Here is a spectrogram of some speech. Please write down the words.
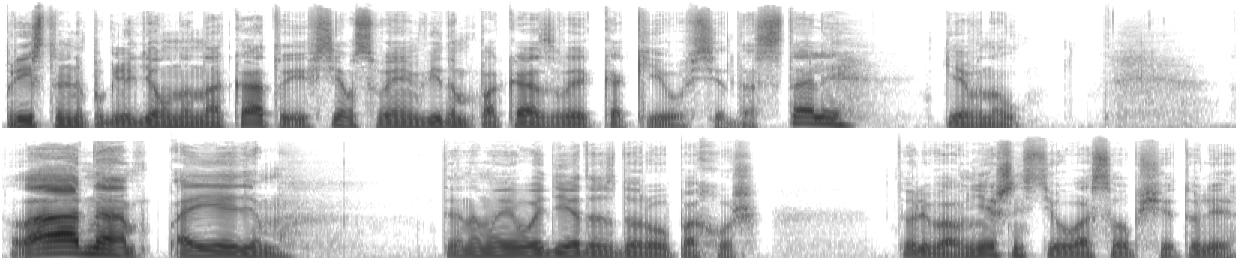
пристально поглядел на Накату и всем своим видом показывая, как его все достали, кивнул. «Ладно, поедем. Ты на моего деда здорово похож. То ли во внешности у вас общее, то ли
